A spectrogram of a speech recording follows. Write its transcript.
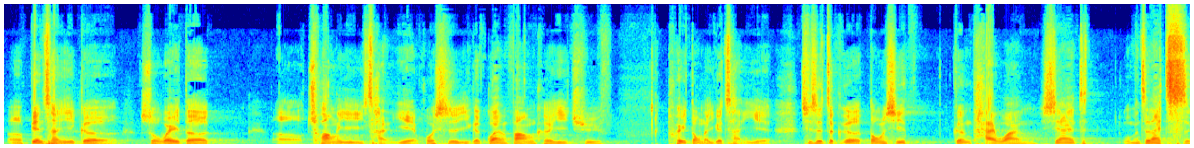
呃，变成一个所谓的呃创意产业，或是一个官方可以去。推动的一个产业，其实这个东西跟台湾现在这我们正在此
